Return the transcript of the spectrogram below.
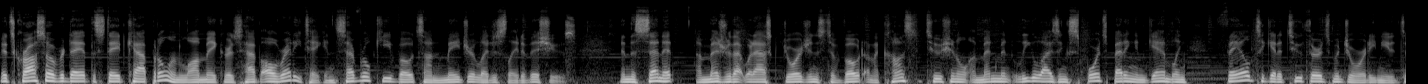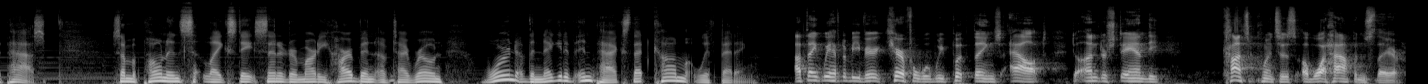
It's crossover day at the state capitol, and lawmakers have already taken several key votes on major legislative issues. In the Senate, a measure that would ask Georgians to vote on a constitutional amendment legalizing sports betting and gambling failed to get a two thirds majority needed to pass. Some opponents, like State Senator Marty Harbin of Tyrone, warned of the negative impacts that come with betting. I think we have to be very careful when we put things out to understand the consequences of what happens there.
